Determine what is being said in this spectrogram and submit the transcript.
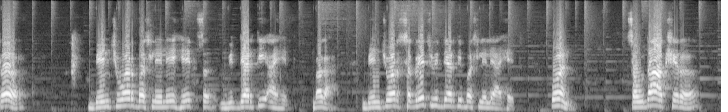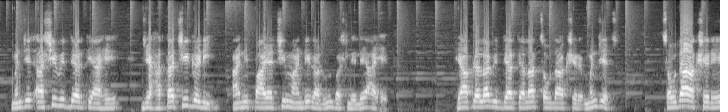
तर बेंचवर बसलेले हेच विद्यार्थी आहेत. बघा बेंचवर सगळेच विद्यार्थी बसलेले आहेत. पण चौदा अक्षरं म्हणजे अशी विद्यार्थी आहे जे हाताची गडी आणि पायाची मांडी घालून बसलेले आहेत. हे आपल्याला विद्यार्थ्याला चौदा अक्षरे म्हणजेच चौदा अक्षरे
